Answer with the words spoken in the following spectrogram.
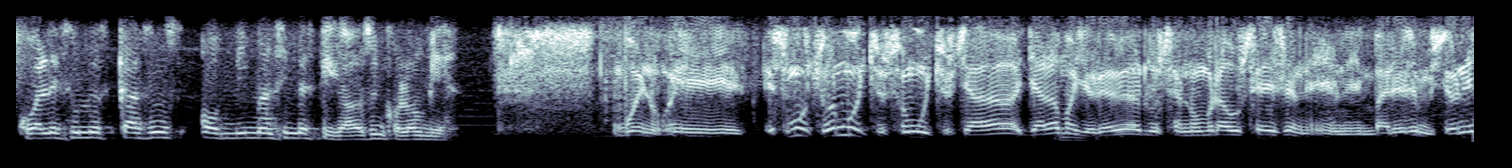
¿Cuáles son los casos ovni más investigados en Colombia? Bueno, eh, es mucho, son muchos, son muchos. Ya, ya la mayoría los han nombrado ustedes en, varias emisiones,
